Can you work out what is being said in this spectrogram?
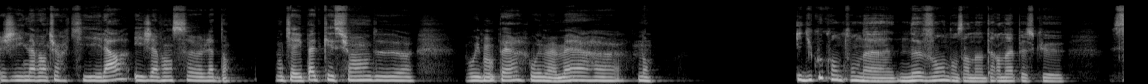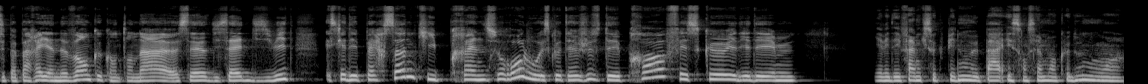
j'ai une aventure qui est là et j'avance là-dedans. Donc il n'y avait pas de question de oui mon père, oui ma mère, non. Et du coup, quand on a 9 ans dans un internat, parce que c'est pas pareil à 9 ans que quand on a euh, 16, 17, 18, est-ce qu'il y a des personnes qui prennent ce rôle ou est-ce que t'as juste des profs? Est-ce qu'il y a des... Il y avait des femmes qui s'occupaient de nous, mais pas essentiellement que de nous. hein.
